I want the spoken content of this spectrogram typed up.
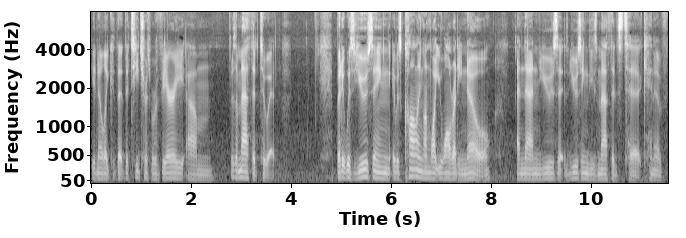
You know, like the, the teachers were very, um, there's a method to it. But it was using it was calling on what you already know and then use it using these methods to kind of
